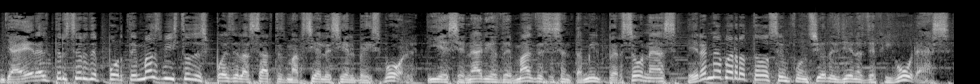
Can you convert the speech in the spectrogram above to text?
ya era el tercer deporte más visto después de las artes marciales y el béisbol, y escenarios de más de 60 mil personas eran abarrotados en funciones llenas de figuras.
